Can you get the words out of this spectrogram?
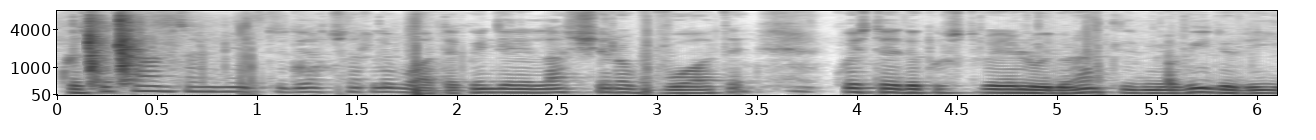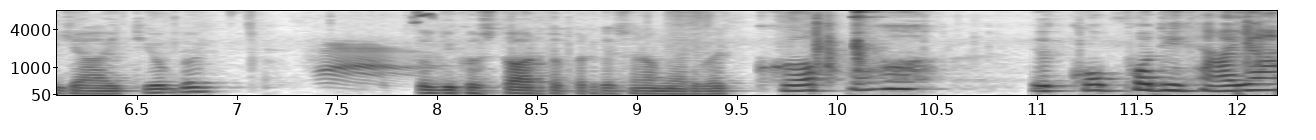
Queste stanze mi metto di lasciarle vuote, quindi le lascerò vuote. Queste le devo costruire lui durante il mio video di YouTube. Lo dico storto perché sennò mi arriva il coppo. Il coppo di aia.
